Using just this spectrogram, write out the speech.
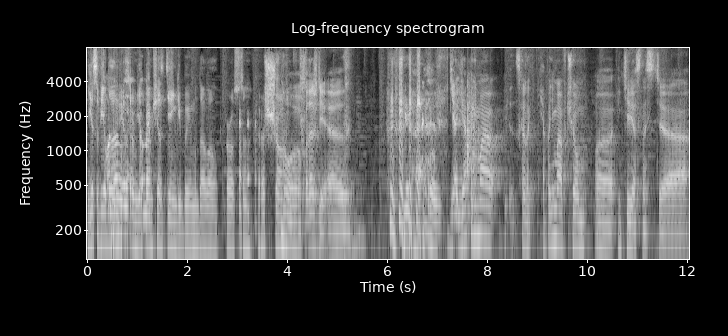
Если бы я был инвестором, я прямо сейчас деньги бы ему давал. Просто. Хорошо. Ну, подожди. Э, я, я понимаю, скажем так, я понимаю, в чем э, интересность э,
